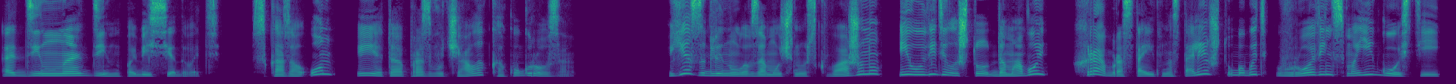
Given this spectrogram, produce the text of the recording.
один на один побеседовать», — сказал он, и это прозвучало как угроза. Я заглянула в замочную скважину и увидела, что домовой храбро стоит на столе, чтобы быть вровень с моей гостьей,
